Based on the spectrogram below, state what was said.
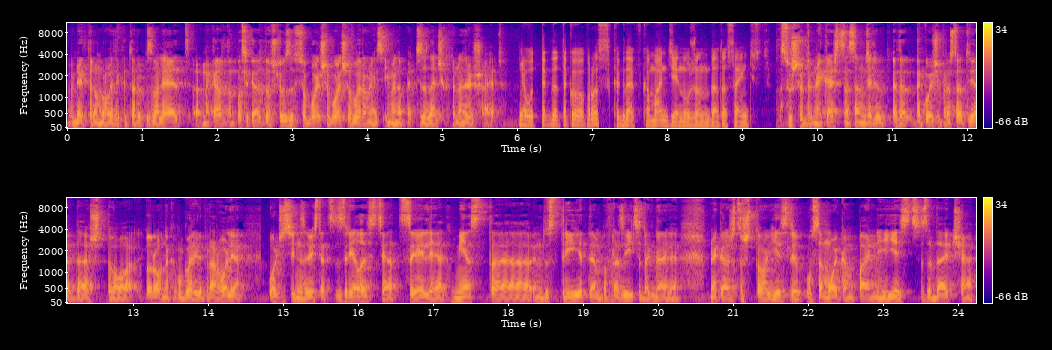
в некотором роде, которые позволяют на каждом, после каждого шлюза все больше и больше выровнять именно под те задачи, которые она решает. А вот тогда такой вопрос, когда в команде нужен дата-сайентист? Слушай, да мне кажется, на самом деле, это такой очень простой ответ, да, что ровно как мы говорили про роли, очень сильно зависит от зрелости, от цели, от места, индустрии, темпов развития и так далее. Мне кажется, что если у самой компании компании есть задача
